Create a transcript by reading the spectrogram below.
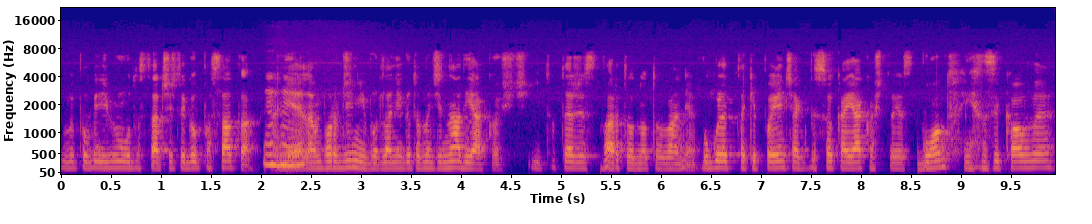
my powinniśmy mu dostarczyć tego Passata, a nie mhm. Lamborghini, bo dla niego to będzie nadjakość i to też jest warto odnotowania. W ogóle ogóle takie pojęcie jak wysoka jakość to jest błąd językowy,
